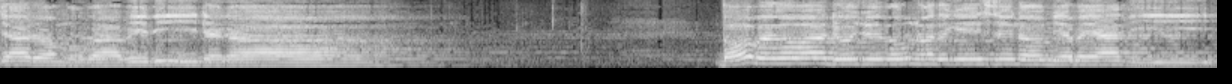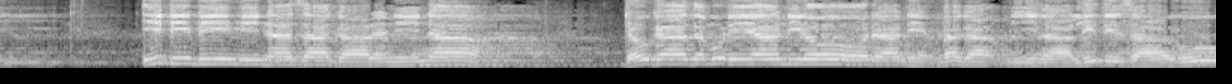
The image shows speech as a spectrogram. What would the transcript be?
ရှားတော်မူပါပေတိတကားသောဘဂဝါတို့ကျွေဘုံတော်တကိရှင်တော်မြတ်ဗျာသည် ဣတိပိမိနာသကာရဏီနာဒုက္ခသမုဒယနိရောဓနှင့်မဂ္ဂမိသာလေးသစ္စာကို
